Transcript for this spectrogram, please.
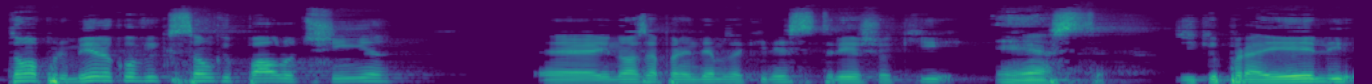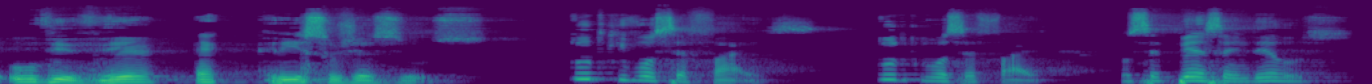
Então, a primeira convicção que Paulo tinha, é, e nós aprendemos aqui nesse trecho aqui, é esta: de que para ele o viver é Cristo Jesus. Tudo que você faz, tudo que você faz, você pensa em Deus?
